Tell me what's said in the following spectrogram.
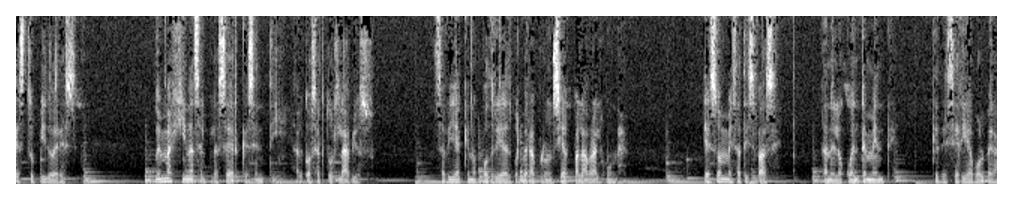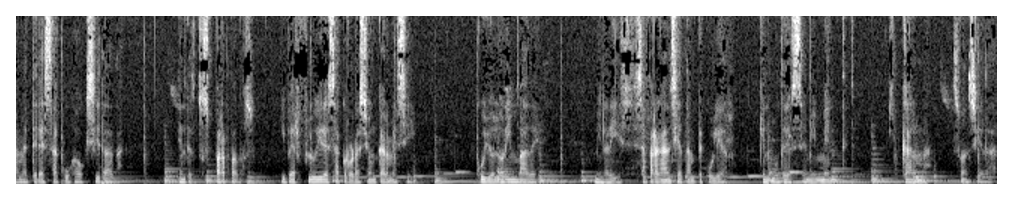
estúpido eres. No imaginas el placer que sentí al coser tus labios. Sabía que no podrías volver a pronunciar palabra alguna. Eso me satisface tan elocuentemente que desearía volver a meter esa aguja oxidada entre tus párpados y ver fluir esa coloración carmesí, cuyo olor invade mi nariz, esa fragancia tan peculiar que enmudece mi mente y calma su ansiedad.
